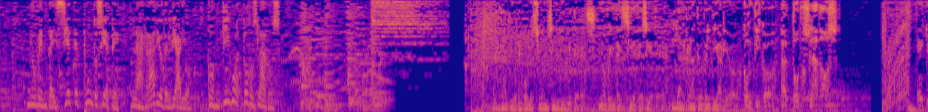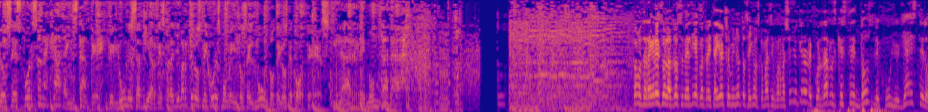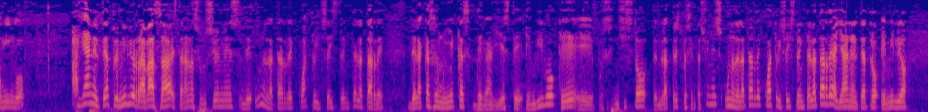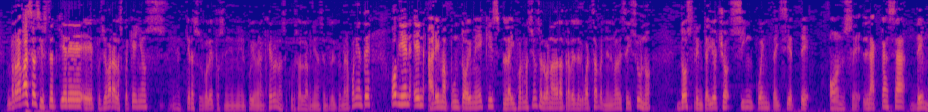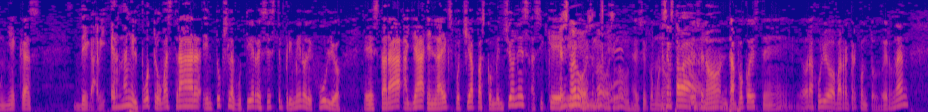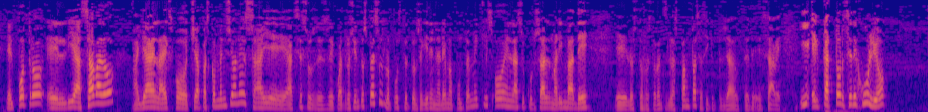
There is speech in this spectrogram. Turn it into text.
97.7, la radio del diario. Contigo a todos lados. Radio Revolución Sin Límites 977. La radio del diario. Contigo a todos lados. Ellos se esfuerzan a cada instante, de lunes a viernes, para llevarte los mejores momentos del mundo de los deportes. La remontada. Estamos de regreso a las 12 del día con 38 minutos. Seguimos con más información. Yo quiero recordarles que este 2 de julio, ya este domingo, allá en el Teatro Emilio Rabaza estarán las funciones de 1 de la tarde, 4 y 6.30 de la tarde de la Casa de Muñecas de Gaby. Este en vivo que, eh, pues, insisto, tendrá tres presentaciones, una de la tarde, 4 y 6.30 de la tarde, allá en el Teatro Emilio Rabaza. Si usted quiere, eh, pues, llevar a los pequeños, eh, adquiera sus boletos en el Pollo Granjero, en la sucursal de la Avenida Central Primera Poniente, o bien en arema.mx. La información se lo van a dar a través del WhatsApp en el 961 238 5711. La Casa de Muñecas de Gaby. Hernán el Potro va a estar en Tuxtla Gutiérrez este primero de julio. Estará allá en la Expo Chiapas Convenciones, así que... Es nuevo, eh, es nuevo, ese es nuevo. Ese, ¿cómo no? Ese no estaba- Ese no, tampoco este. ¿eh? Ahora Julio va a arrancar con todo. Hernán el Potro el día sábado, allá en la Expo Chiapas Convenciones, hay eh, accesos desde 400 pesos, lo puede usted conseguir en arema.mx o en la sucursal Marimba de eh, los- estos restaurantes Las Pampas, así que pues ya usted eh, sabe. Y el 14 de julio,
